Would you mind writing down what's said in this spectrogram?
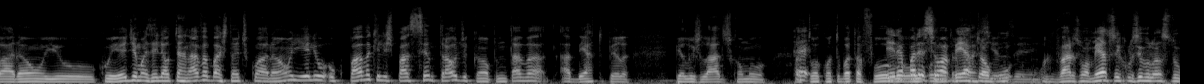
Arão e o Coelho, mas ele alternava bastante com o Arão e ele ocupava aquele espaço central de campo, não estava aberto pela, pelos lados, como é, atua contra o Botafogo. Ele apareceu ou, aberto em, algum, em, vários momentos, inclusive o lance do,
